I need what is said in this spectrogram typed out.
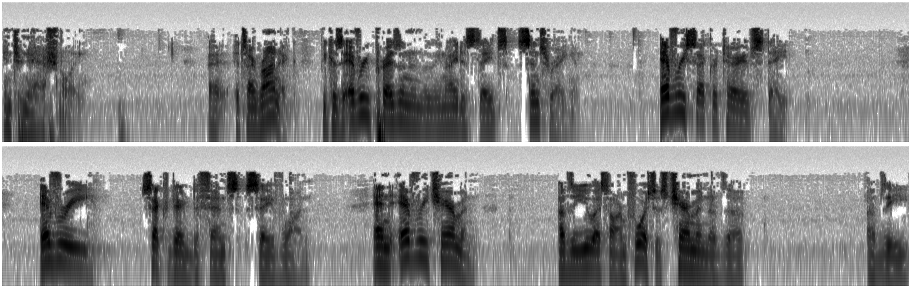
internationally. Uh, it's ironic because every president of the United States since Reagan, every Secretary of State, every Secretary of Defense, save one, and every chairman of the U.S. Armed Forces, chairman of the of the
